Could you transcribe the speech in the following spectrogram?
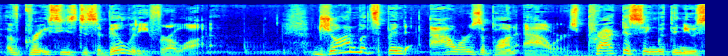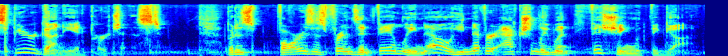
of Gracie's disability for a while. John would spend hours upon hours practicing with the new spear gun he had purchased. But as far as his friends and family know, he never actually went fishing with the gun.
